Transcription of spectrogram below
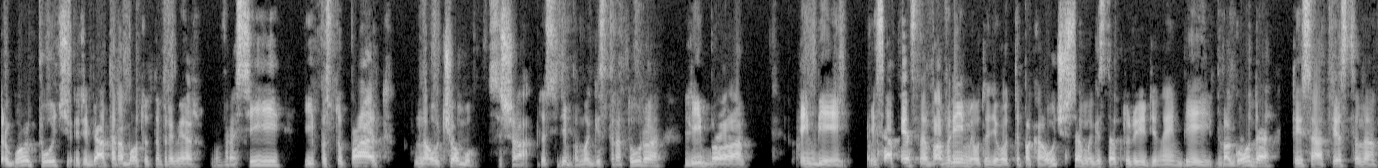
Другой путь – ребята работают, например, в России и поступают на учебу в США. То есть либо магистратура, либо MBA. И, соответственно, во время вот эти вот ты пока учишься в магистратуре или на MBA два года, ты, соответственно,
